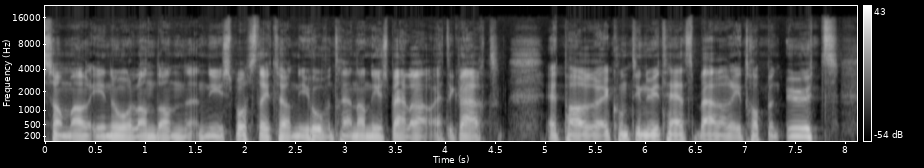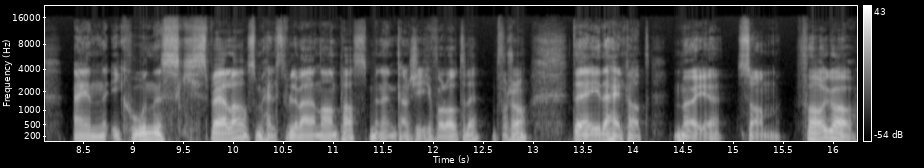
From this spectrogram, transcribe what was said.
sommer i Nord-London. Ny sportsdirektør, ny hovedtrener, nye spillere, og etter hvert et par kontinuitetsbærere i troppen ut en ikonisk spiller som helst ville være en annen plass, men en kanskje ikke får lov til det. For så. Det er i det hele tatt mye som foregår.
